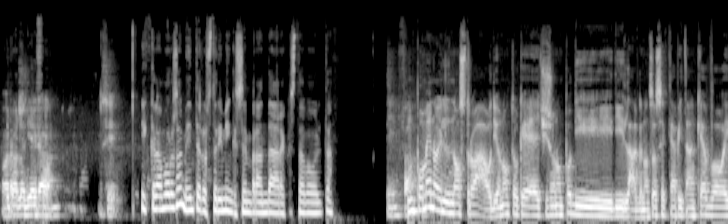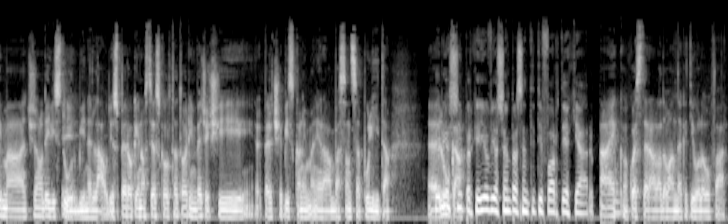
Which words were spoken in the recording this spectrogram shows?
Ora parla di dirà... iPhone. Sì. E clamorosamente lo streaming sembra andare questa volta. Infatti. Un po' meno il nostro audio, noto che ci sono un po' di, di, lag, non so se capita anche a voi, ma ci sono dei disturbi sì. nell'audio. Spero che i nostri ascoltatori invece ci percepiscano in maniera abbastanza pulita. Eh, Luca? Sì, perché io vi ho sempre sentiti forti e chiari. Ah, ecco, questa era la domanda che ti volevo fare.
